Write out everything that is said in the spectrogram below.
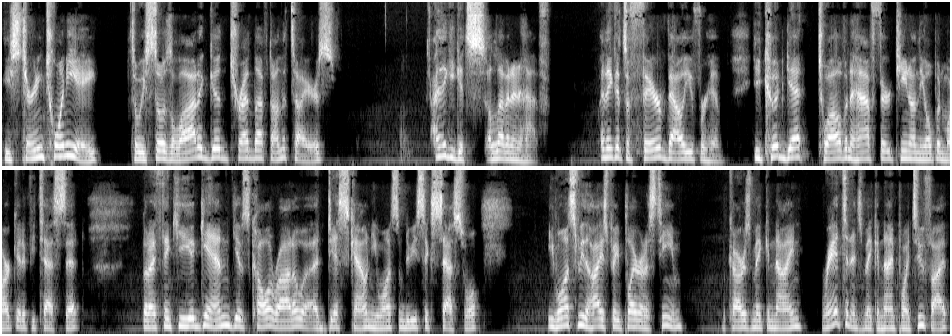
He's turning 28, so he still has a lot of good tread left on the tires. I think he gets 11 and a half. I think that's a fair value for him. He could get 12 and a half, 13 on the open market if he tests it. But I think he again gives Colorado a discount. He wants them to be successful. He wants to be the highest paid player on his team. Makar's making nine. Rantanen's making 9.25.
